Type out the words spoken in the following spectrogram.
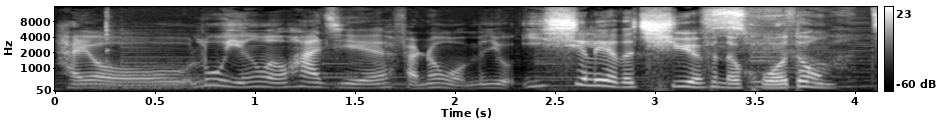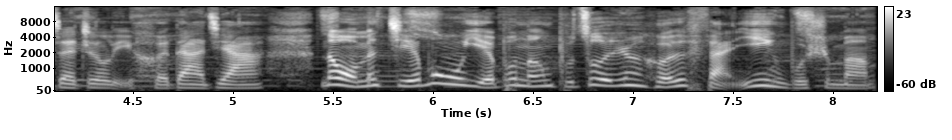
还有露营文化节，反正我们有一系列的七月份的活动在这里和大家。那我们节目也不能不做任何的反应。不是吗？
